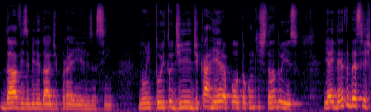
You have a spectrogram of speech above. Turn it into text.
dar visibilidade para eles, assim, no intuito de, de carreira, pô, tô conquistando isso. E aí dentro desses.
